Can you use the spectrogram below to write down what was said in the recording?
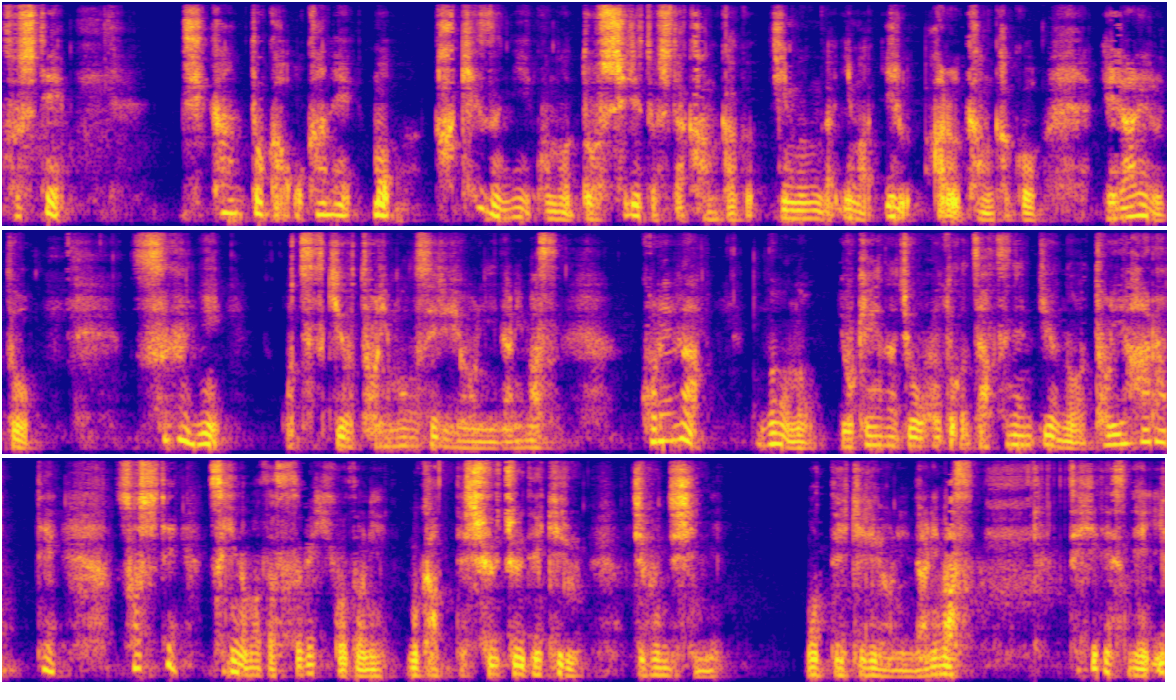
そして、時間とかお金もかけずにこのどっしりとした感覚自分が今いるある感覚を得られるとすぐに落ち着きを取り戻せるようになりますこれが脳の余計な情報とか雑念っていうのは取り払ってそして次のまたすべきことに向かって集中できる自分自身に持っていけるようになりますぜひですね1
